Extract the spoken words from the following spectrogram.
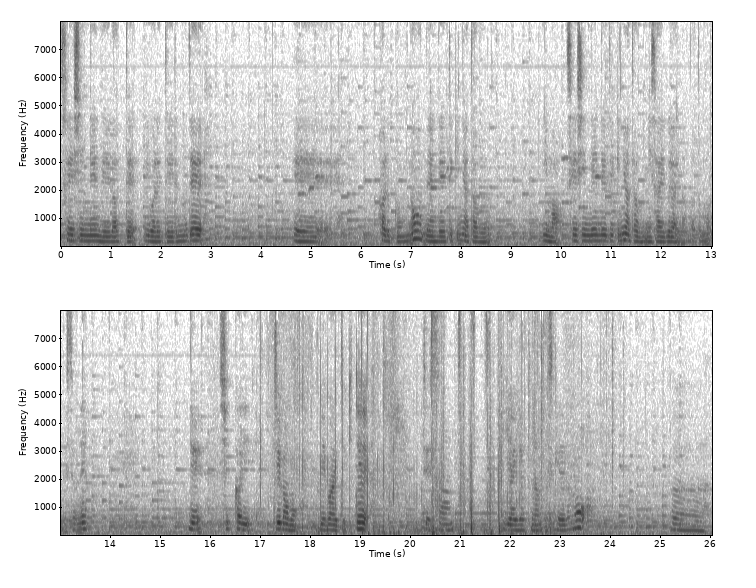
精神年齢だって言われているので、えー、はるくんの年齢的には多分今精神年齢的には多分2歳ぐらいなんだと思うんですよね。でしっかり自我も芽生えてきて絶賛イヤイヤ期なんですけれどもうん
